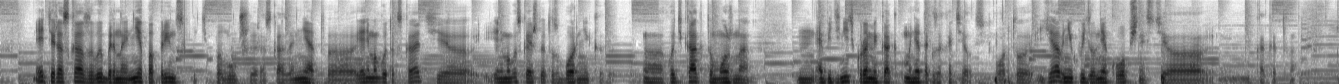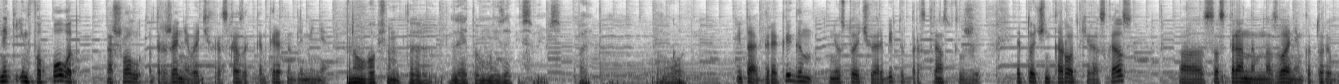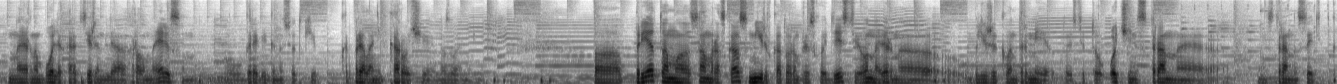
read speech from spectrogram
эти рассказы выбраны не по принципу типа лучшие рассказы. Нет, э, я не могу так сказать. Э, я не могу сказать, что это сборник э, хоть как-то можно объединить, кроме как мне так захотелось. Вот я в них увидел некую общность, как это, некий инфоповод нашел отражение в этих рассказах конкретно для меня. Ну, в общем-то, для этого мы и записываемся, поэтому. Вот. Итак, Грег Иган «Неустойчивые орбиты в пространстве лжи». Это очень короткий рассказ э, со странным названием, который, наверное, более характерен для Хролна Эллисон. У Грега все-таки, как правило, они короче названия. Э, при этом э, сам рассказ, мир, в котором происходит действие, он, наверное, ближе к Вандермееру. То есть это очень странная, странный сеттинг.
